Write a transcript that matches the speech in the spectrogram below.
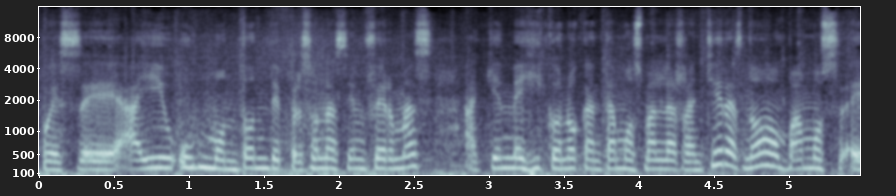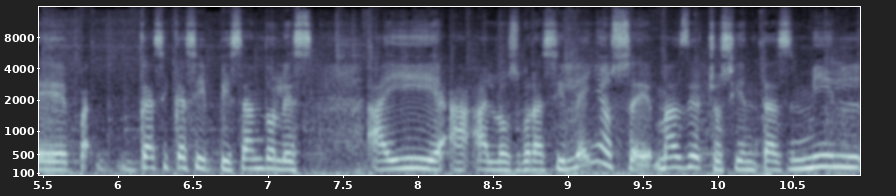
pues eh, hay un montón de personas enfermas, aquí en México no cantamos mal las rancheras, ¿no? Vamos eh, casi casi pisándoles ahí a, los brasileños, eh, más de 800 mil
